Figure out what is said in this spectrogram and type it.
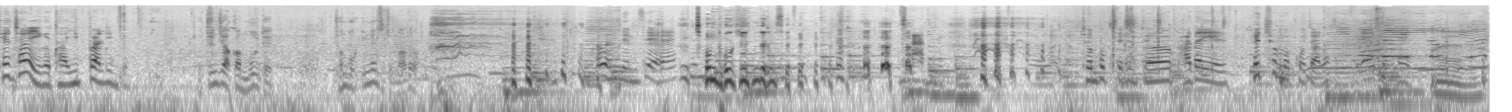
괜찮아 이거 다 이빨인데. 어쩐지 아까 물때 전복 입냄새 좀 나더라 그런 냄새 전복이 냄새. 참 전복들은 저 바다에 회초 먹고 자랐어 네.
